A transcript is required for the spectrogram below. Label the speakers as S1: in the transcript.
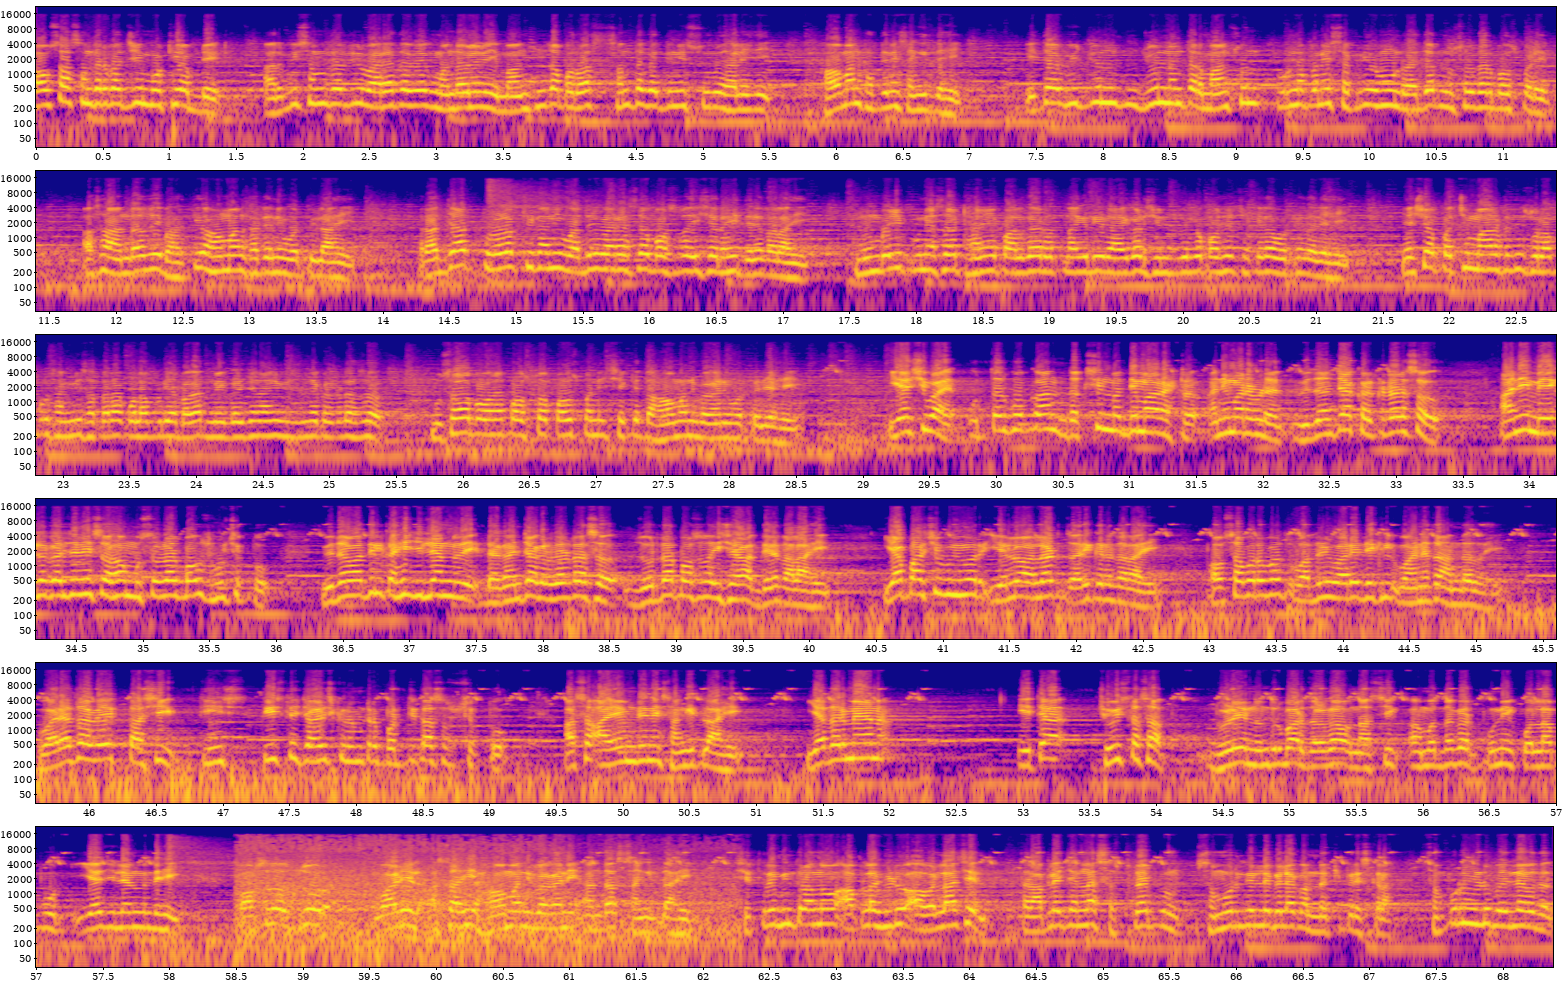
S1: पावसासंदर्भाची मोठी अपडेट अरबी समुद्रातील वाऱ्याचा वेग मंदावल्याने मान्सूनचा प्रवास संत गतीने सुरू झाल्याचे हवामान खात्याने सांगितले आहे. येत्या वीस जून जून नंतर मान्सून पूर्णपणे सक्रिय होऊन राज्यात मुसळधार पाऊस पडेल असा अंदाजही भारतीय हवामान खात्याने वर्तविला आहे. राज्यात तुरळक ठिकाणी वादळी वाऱ्यासह पावसाचा इशाराही देण्यात आला आहे. मुंबई पुण्यासह ठाणे पालघर रत्नागिरी रायगड सिंधुदुर्ग पावसाची शक्यता वर्तवण्यात आली आहे. याशिवाय पश्चिम महाराष्ट्रातील सोलापूर सांगली सातारा कोल्हापूर या भागात मेघगर्जना आणि विजेच्या कडकडासह मुसळधार पावसा पाऊस पाऊस पडण्याची शक्यता हवामान विभागाने वर्तवली आहे. याशिवाय उत्तर कोकण दक्षिण मध्य महाराष्ट्र आणि मराठवाड्यात विजांच्या कडकडाटासह आणि मेघगर्जनेसह मुसळधार पाऊस होऊ शकतो. विदर्भातील काही जिल्ह्यांमध्ये ढगांच्या गडगडाटासह जोरदार पावसाचा इशारा देण्यात आला आहे. या पार्श्वभूमीवर येलो अलर्ट जारी करण्यात आला आहे. पावसाबरोबरच वादळी वारे देखील वाहण्याचा अंदाज आहे. वाऱ्याचा वेग ताशी तीस तीस ते चाळीस किलोमीटर प्रति तास असू शकतो असं आय एम डीने सांगितलं आहे. या दरम्यान येत्या चोवीस तासात धुळे नंदुरबार जळगाव नाशिक अहमदनगर पुणे कोल्हापूर या जिल्ह्यांमध्येही पावसाचा जोर वाढेल असाही हवामान विभागाने अंदाज सांगितला आहे. शेतकरी मित्रांनो आपला व्हिडिओ आवडला असेल तर आपल्या चॅनलला सबस्क्राईब करून समोर गेलेले बेलायकॉन नक्की प्रेस करा. संपूर्ण व्हिडिओ बघितल्याबद्दल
